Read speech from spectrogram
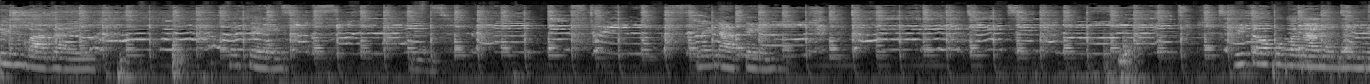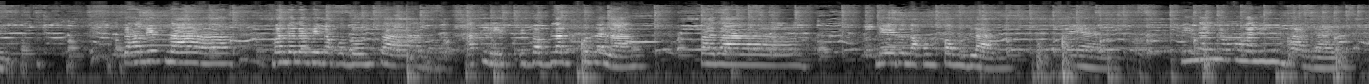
Ito yung bagay. Kasi, yan. Try natin. Dito ako mananalamin. sa halip na manalamin ako doon sa ano, at least, iba-vlog ko na lang para meron akong pang-vlog. Ayan. Tingnan nyo kung ano yung bagay.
